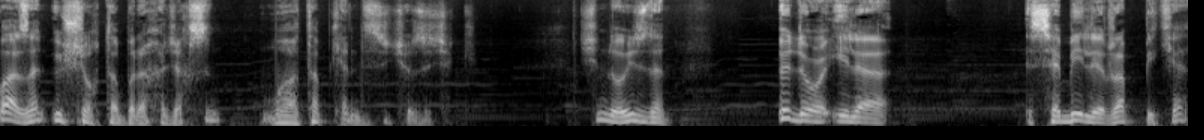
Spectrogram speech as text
Bazen üç nokta bırakacaksın, muhatap kendisi çözecek. Şimdi o yüzden üd'u ila sebili rabbike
